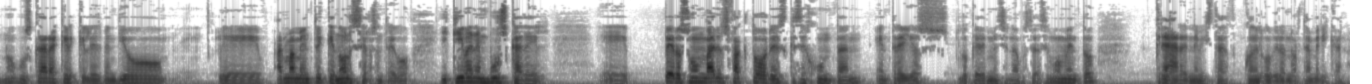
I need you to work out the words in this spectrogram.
¿no? Buscar a aquel que les vendió eh, armamento y que no se los entregó y que iban en busca de él. Eh, pero son varios factores que se juntan, entre ellos lo que mencionaba usted hace un momento, crear enemistad con el gobierno norteamericano.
